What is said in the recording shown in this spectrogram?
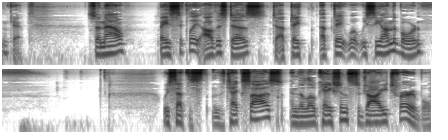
Okay. So now basically all this does to update update what we see on the board we set the, the text size and the locations to draw each variable.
